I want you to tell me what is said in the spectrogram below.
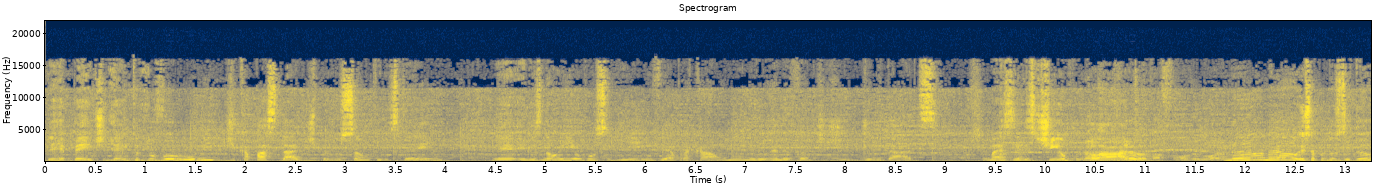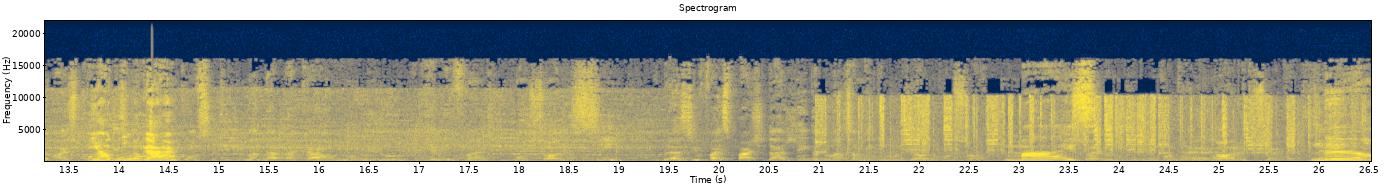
de repente, dentro do volume de capacidade de produção que eles têm, é, eles não iriam conseguir enviar para cá um número relevante de, de unidades. Mas eles tinham, claro. Não, não, isso é produzido em algum lugar. conseguir mandar pra cá um número relevante de consoles se o Brasil faz parte da agenda do lançamento mundial do console. Mas. Isso é no mínimo contraditório do. Não.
